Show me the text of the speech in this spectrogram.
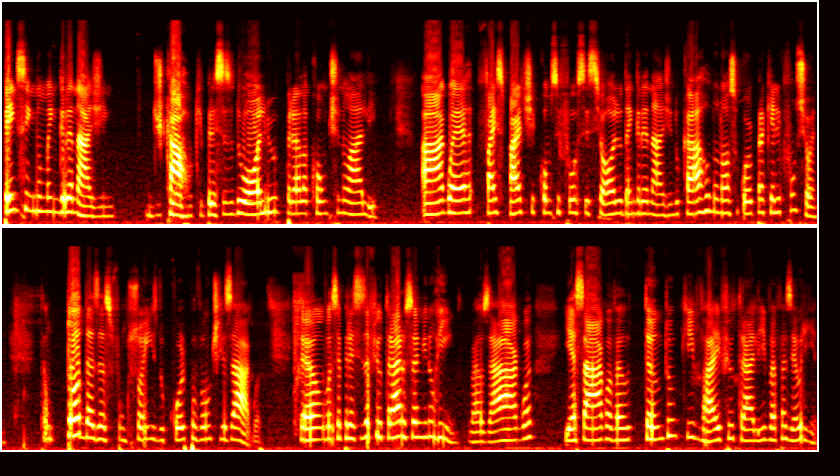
pensem numa engrenagem de carro que precisa do óleo para ela continuar ali. A água é, faz parte como se fosse esse óleo da engrenagem do carro no nosso corpo para que ele funcione. Então, todas as funções do corpo vão utilizar água. Então, você precisa filtrar o sangue no rim, vai usar água e essa água vai o tanto que vai filtrar ali vai fazer a urina.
